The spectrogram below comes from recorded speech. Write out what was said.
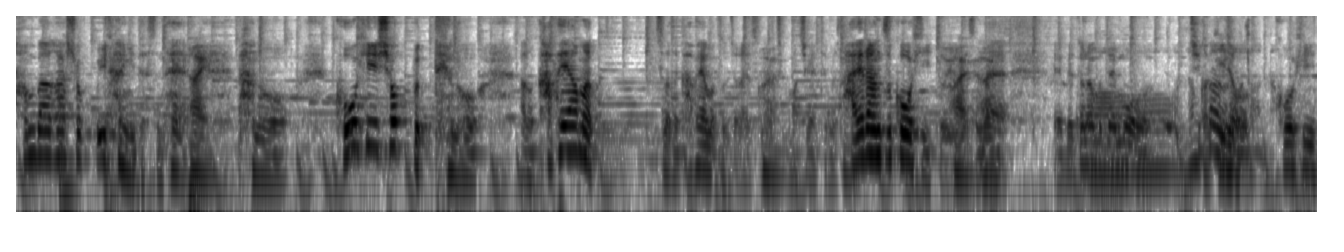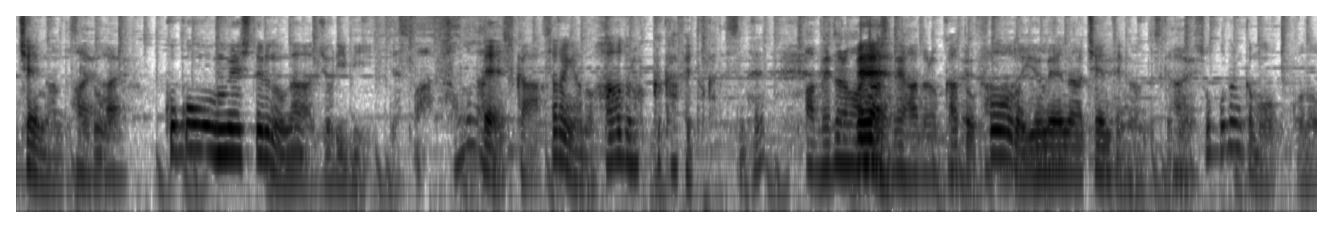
ハンバーガーショップ以外にですね、はい、あのコーヒーショップっていうのをあのカフェアマすみませんカフェアマトじゃないですね、はい、間違えてます、ハイランズコーヒーというですね、はいはい、えベトナムでもう一番のコーヒーチェーンなんですけど、はいはい、ここを運営しているのがジョリビーです。あそうなんですか。さらにあのハードロックカフェとかですね。あベトナムありますね、えー、ハードロックカフェ。あとフォーの有名なチェーン店なんですけど、はい、そこなんかもこの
